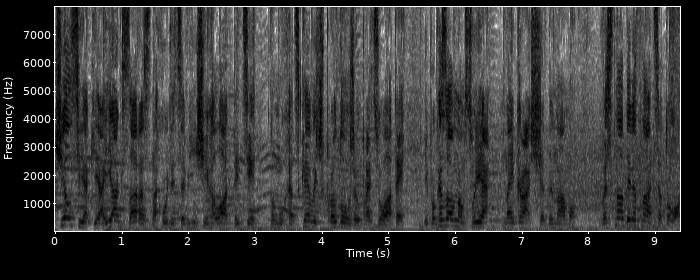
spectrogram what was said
Челсі, як і Аякс, зараз знаходяться в іншій галактиці, тому Хацкевич продовжив працювати і показав нам своє найкраще Динамо. Весна 19-го,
